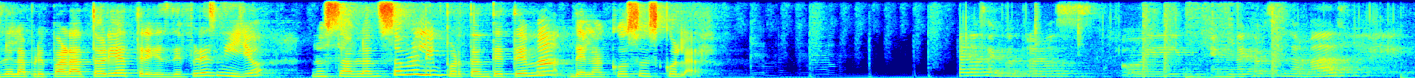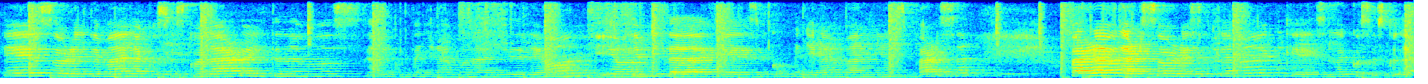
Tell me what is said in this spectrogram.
de la Preparatoria 3 de Fresnillo nos hablan sobre el importante tema del acoso escolar. Nos encontramos hoy en una cápsula más eh, sobre el tema del acoso escolar. Hoy tenemos a mi compañera Magali de León y a una invitada que es mi compañera Vania Esparza para hablar sobre este tema que es el acoso escolar.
